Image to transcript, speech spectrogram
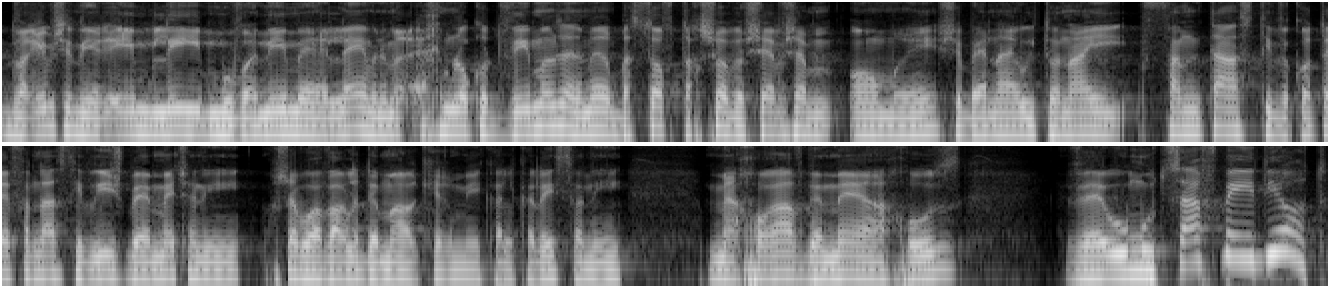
דברים שנראים לי מובנים מאליהם, אני אומר, איך הם לא כותבים על זה? אני אומר, בסוף תחשוב, יושב שם עומרי, שבעיניי הוא עיתונאי פנטסטי וכותב פנטסטי, ואיש באמת שאני, עכשיו הוא עבר לדה מרקר מכלכליסט, אני מאחוריו במאה אחוז, והוא מוצף בידיעות.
